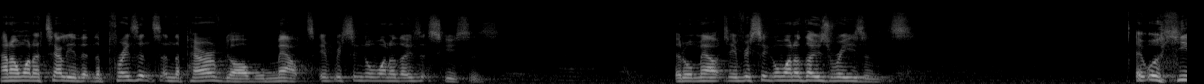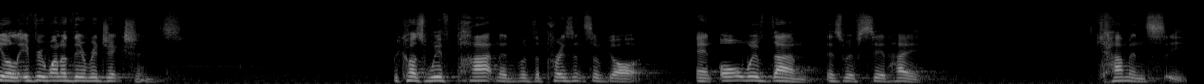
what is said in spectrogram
And I want to tell you that the presence and the power of God will melt every single one of those excuses. It'll melt every single one of those reasons. It will heal every one of their rejections. Because we've partnered with the presence of God. And all we've done is we've said, hey, come and see.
